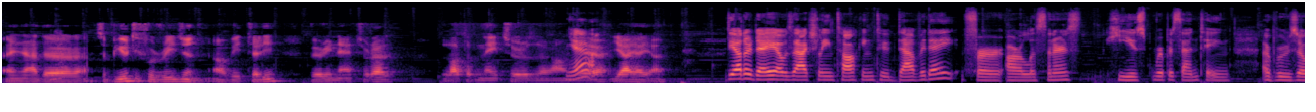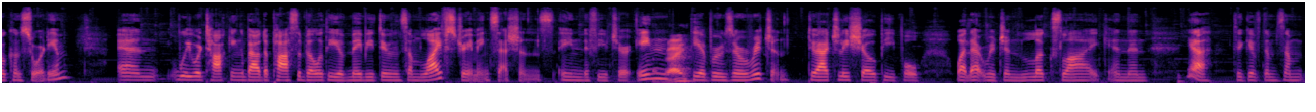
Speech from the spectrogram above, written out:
another. It's a beautiful region of Italy, very natural, a lot of nature around Yeah. there. Yeah, yeah, yeah. The other day, I was actually talking to Davide for our listeners. He is representing Abruzzo Consortium. And we were talking about the possibility of maybe doing some live streaming sessions in the future in Right. the Abruzzo region to actually show people what that region looks like. And then, yeah, to give them some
